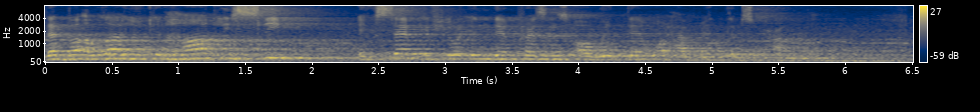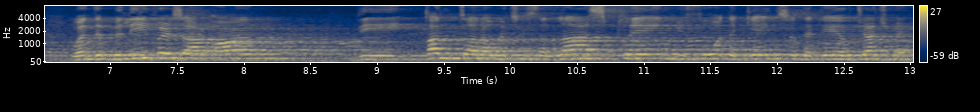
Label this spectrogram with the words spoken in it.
That by Allah you can hardly sleep except if you're in their presence or with them or have met them, subhanAllah. When the believers are on the Qantara, which is the last plane before the gates of the Day of Judgment,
